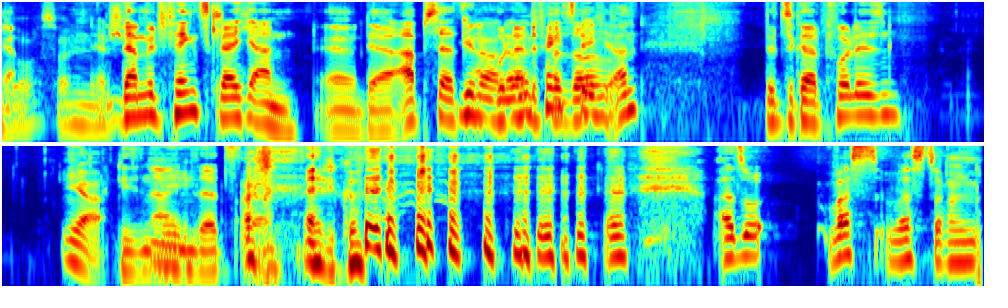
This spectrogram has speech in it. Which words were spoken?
Ja. Also der Damit fängt es gleich an. Äh, der Absatz Genau, dann ambulante fängt es gleich Versorgung. an. Willst du gerade vorlesen? Ja. Diesen nee. einen Satz da. Äh, Also, was, was daran,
